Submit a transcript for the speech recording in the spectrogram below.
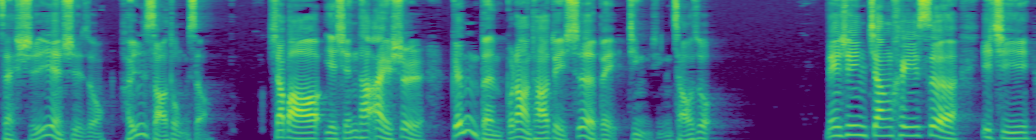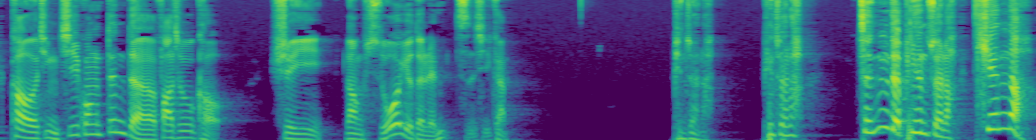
在实验室中很少动手。小宝也嫌他碍事，根本不让他对设备进行操作。林勋将黑色一起靠近激光灯的发出口，示意让所有的人仔细看。偏转了，偏转了，真的偏转了！天哪！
